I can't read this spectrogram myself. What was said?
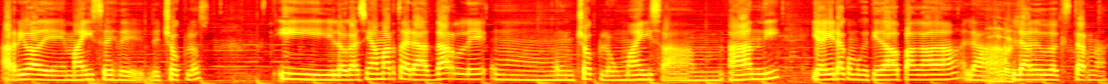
arriba de maíces de, de choclos. Y lo que hacía Marta era darle un, un choclo, un maíz a, a Andy. Y ahí era como que quedaba pagada La la, deuda la deuda externa.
